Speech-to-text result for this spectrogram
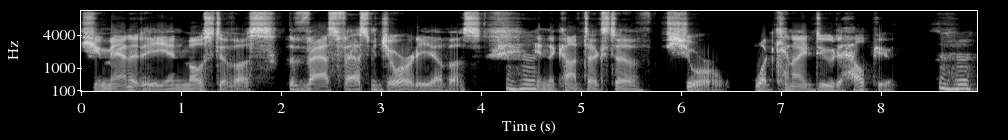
humanity in most of us, the vast, vast majority of us, mm-hmm. in the context of, sure, what can I do to help you? Mm-hmm.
